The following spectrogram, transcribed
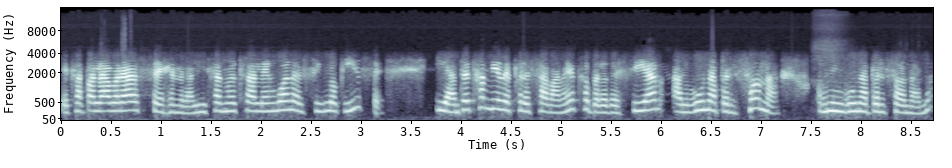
esta palabra se generaliza en nuestra lengua en el siglo XV. Y antes también expresaban esto, pero decían alguna persona o ninguna persona, ¿no?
